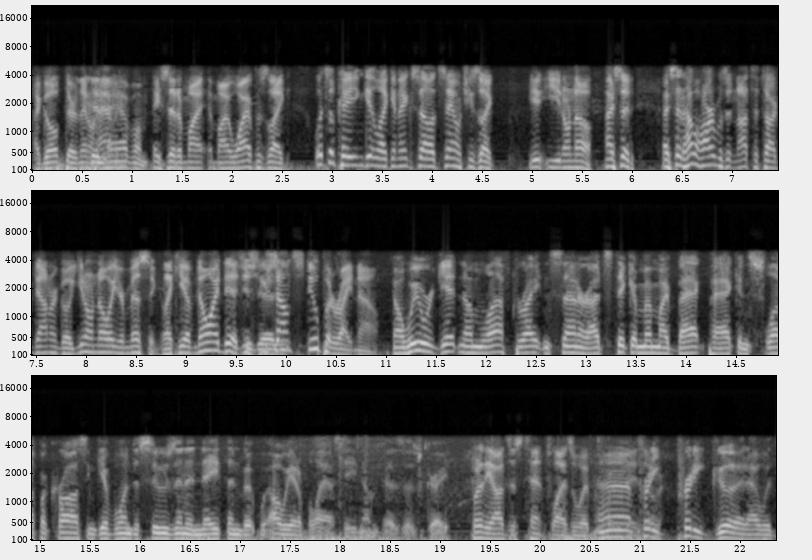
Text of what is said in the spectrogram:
I go up there and they don't Didn't have, have it." 'em. He said and my and my wife was like, "Well, it's okay. You can get like an egg salad sandwich." He's like. You don't know. I said. I said, how hard was it not to talk down and go? You don't know what you're missing. Like you have no idea. Just you sound stupid right now. No, we were getting them left, right, and center. I'd stick them in my backpack and schlep across and give one to Susan and Nathan. But oh, we had a blast eating them. It was, it was great. What are the odds this tent flies away? Uh, pretty over? pretty good, I would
